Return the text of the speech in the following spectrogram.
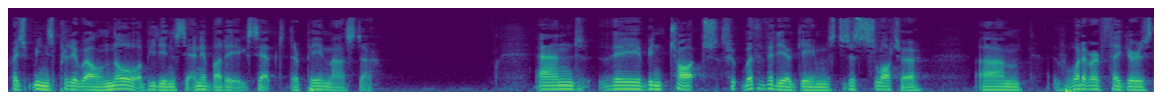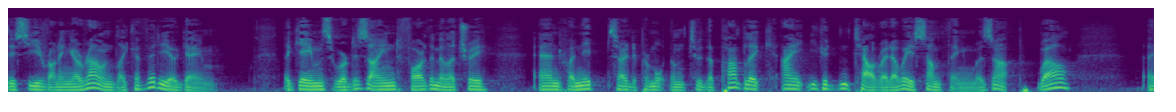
which means pretty well no obedience to anybody except their paymaster. And they've been taught with video games to just slaughter um, whatever figures they see running around like a video game. The games were designed for the military and when they started to promote them to the public, I, you could tell right away something was up. Well, uh,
